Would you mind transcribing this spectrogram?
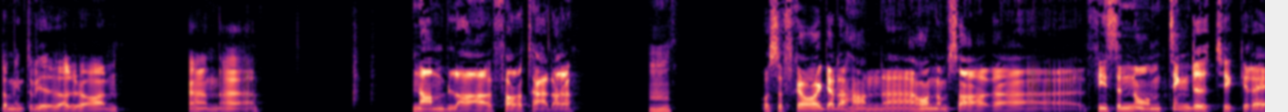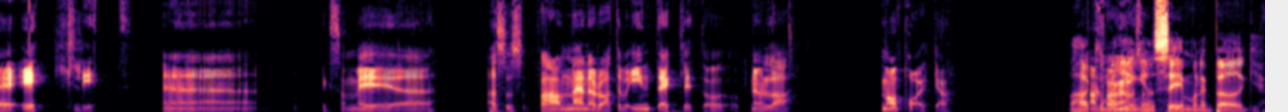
de intervjuade då en, en uh, Nambla-företrädare. Mm. Och så frågade han eh, honom så här, eh, finns det någonting du tycker är äckligt? Eh, liksom i, eh, alltså, för han menar då att det var inte äckligt att, att knulla småpojkar. Och här Han kommer frågar jingeln Simon är bög.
